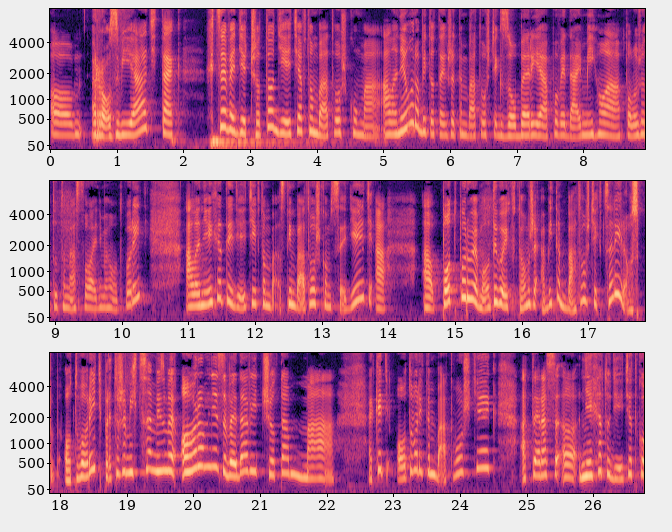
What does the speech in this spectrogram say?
um, rozvíjať, tak chce vedieť, čo to dieťa v tom bátvošku má, ale neurobi to tak, že ten bátvoštek zoberie a povie daj mi ho a polož ho tuto na stôl a ideme ho otvoriť, ale nechá tie deti v tom, s tým bátvoškom sedieť a a podporuje, motivuje ich v tom, že aby ten batvoštek chceli rozp- otvoriť, pretože my chceme, my sme ohromne zvedaví, čo tam má. A keď otvorí ten batvoštek a teraz uh, nechá to dieťatko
